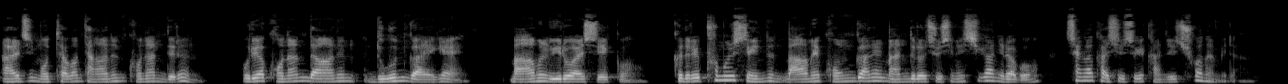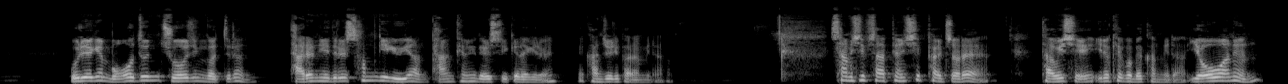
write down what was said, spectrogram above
알지 못하건 당하는 고난들은 우리가 고난당하는 누군가에게 마음을 위로할 수 있고 그들을 품을 수 있는 마음의 공간을 만들어 주시는 시간이라고 생각하실 수 있게 간절히 축원합니다. 우리에게 모든 주어진 것들은 다른 이들을 섬기기 위한 방편이 될 수 있게 되기를 간절히 바랍니다. 34편 18절에 다윗이 이렇게 고백합니다. 여호와는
